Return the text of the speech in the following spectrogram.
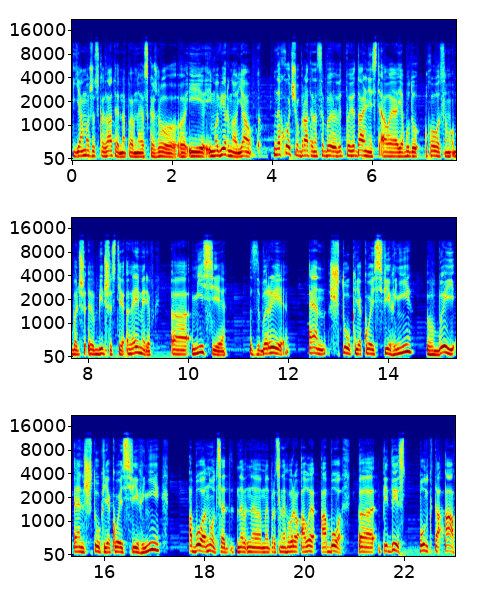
Я можу сказати, напевно, я скажу, е, і ймовірно, я не хочу брати на себе відповідальність, але я буду голосом більш- більшості геймерів. Е, місії збери N штук якоїсь фігні, вбий N штук якоїсь фігні. Або, ну, це не, не ми про це не говорили, але або е, піди з пункта А в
